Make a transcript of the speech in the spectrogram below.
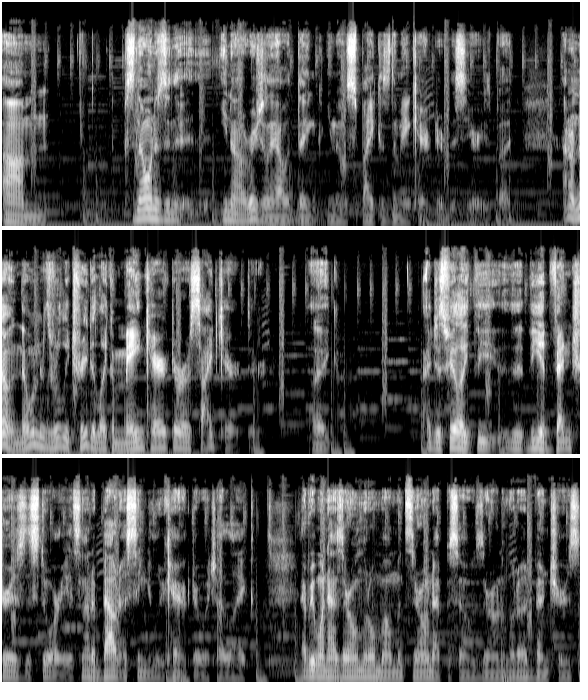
Um, because no one is in. The, you know, originally I would think you know Spike is the main character of the series, but I don't know. No one was really treated like a main character or a side character. Like, I just feel like the, the the adventure is the story. It's not about a singular character, which I like. Everyone has their own little moments, their own episodes, their own little adventures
